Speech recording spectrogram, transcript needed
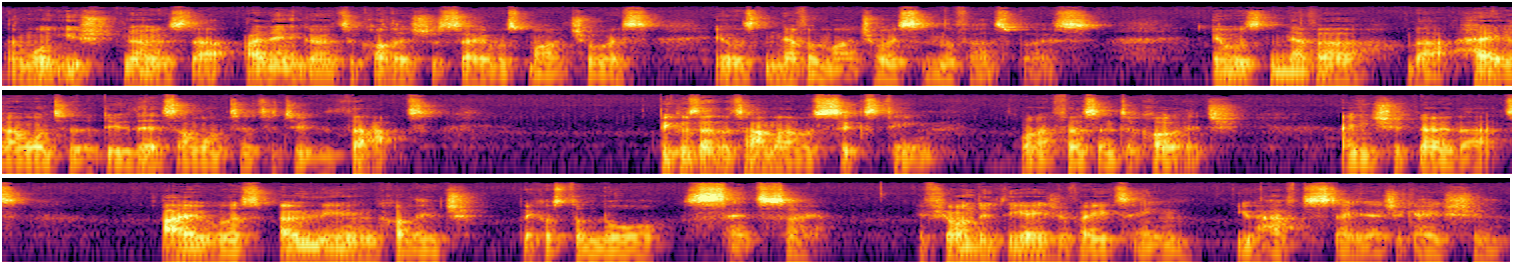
And what you should know is that I didn't go to college to say it was my choice. It was never my choice in the first place. It was never that, hey, I wanted to do this, I wanted to do that. Because at the time I was 16 when I first entered college, and you should know that I was only in college because the law said so. If you're under the age of 18, you have to stay in education.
